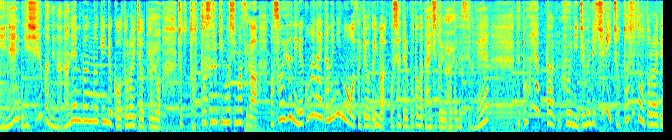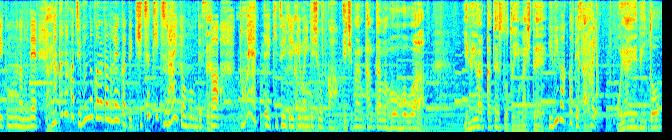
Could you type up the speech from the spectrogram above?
2年2週間で7年分の筋力が衰えちゃうっていうのはちょっとゾッとする気もしますが、まあ、そういうふうに寝込まないためにも先ほど今おっしゃってることが大事ということですよね。はい、でどうやったふうに自分で日々ちょっとずつ衰えていくものなので、はい、なかなか自分の体の変化って気づきづらいと思うんですがどうやって気づいていけばいいんでしょうか？一番簡単な方法は指輪っかテストと言いまして指輪っかテスト、はい、はい、親指と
